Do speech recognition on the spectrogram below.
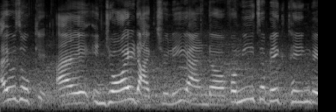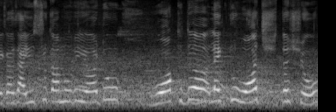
I was okay. I enjoyed actually, and uh, for me it's a big thing because I used to come over here to walk the like to watch the show,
